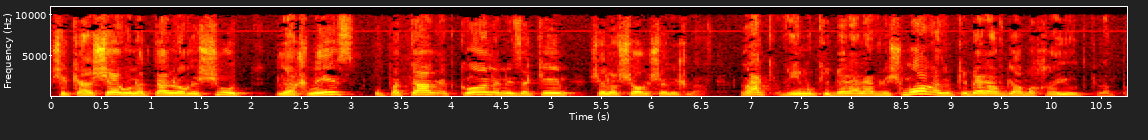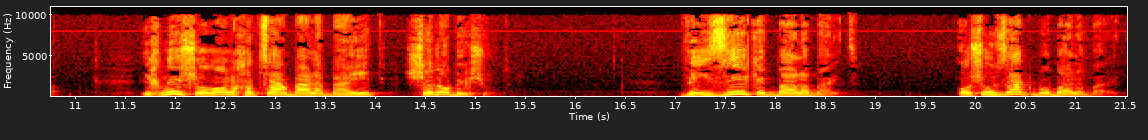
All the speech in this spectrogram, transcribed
שכאשר הוא נתן לו רשות להכניס, הוא פתר את כל הנזקים של השור שנכנס. רק, ואם הוא קיבל עליו לשמור, אז הוא קיבל עליו גם אחריות כלפיו. הכניס שורו לחצר בעל הבית שלא ברשות, והזיק את בעל הבית, או שהוזק בו בעל הבית,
